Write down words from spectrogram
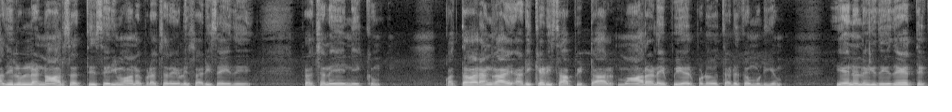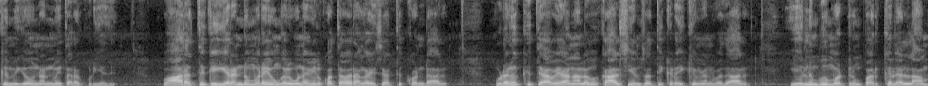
அதிலுள்ள நார் சத்து செரிமான பிரச்சனைகளை சரி செய்து பிரச்சனையை நீக்கும். கொத்தவரங்காய் அடிக்கடி சாப்பிட்டால் மாரடைப்பு ஏற்படுவது தடுக்க முடியும். ஏனெனில் இது இதயத்துக்கு மிகவும் நன்மை தரக்கூடியது. வாரத்துக்கு இரண்டு முறை உங்கள் உணவில் கொத்தவரங்காய் சேர்த்து கொண்டால் உடலுக்கு தேவையான அளவு கால்சியம் சத்து கிடைக்கும் என்பதால் எலும்பு மற்றும் பற்கள் எல்லாம்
